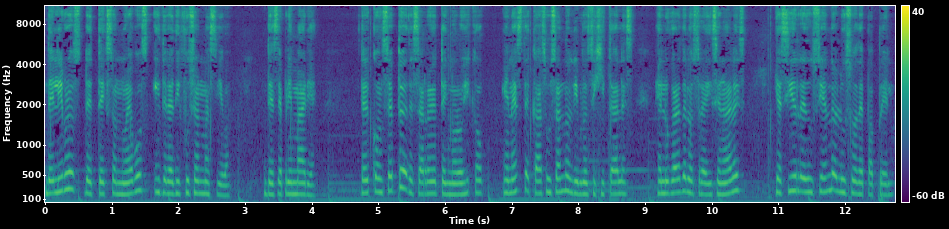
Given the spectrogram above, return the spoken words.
de libros de texto nuevos y de la difusión masiva, desde primaria, del concepto de desarrollo tecnológico, en este caso usando libros digitales en lugar de los tradicionales, y así reduciendo el uso de papel,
